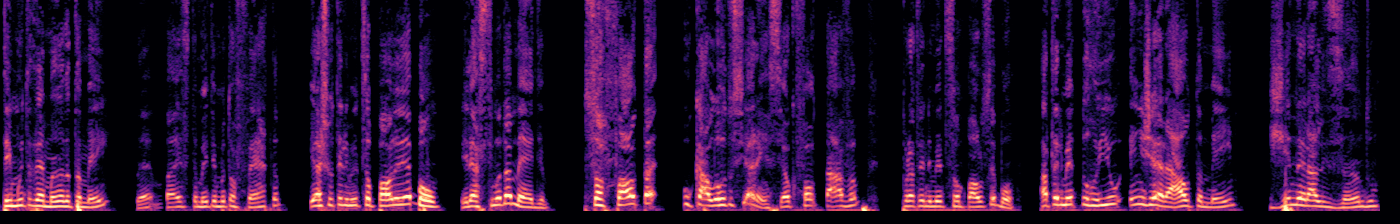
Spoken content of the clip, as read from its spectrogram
Tem muita demanda também, né? Mas também tem muita oferta. E acho que o atendimento de São Paulo ele é bom, ele é acima da média. Só falta o calor do cearense, é o que faltava para o atendimento de São Paulo ser bom. Atendimento do Rio, em geral, também, generalizando,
